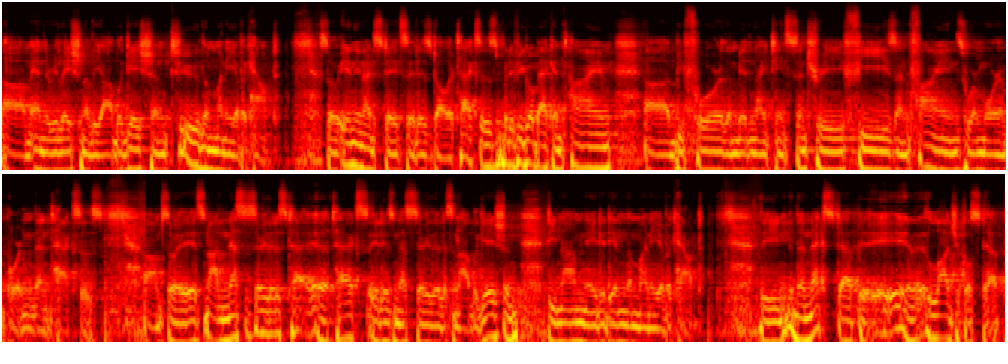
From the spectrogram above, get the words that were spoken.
um, and the relation of the obligation to the money of account. So in the United States, it is dollar taxes, but if you go back in time, uh, before the mid 19th century, fees and fines were more important than taxes. Um, so it's not necessary that it's ta a tax, it is necessary that it's an obligation denominated in the money of account. The, the next step, logical step,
